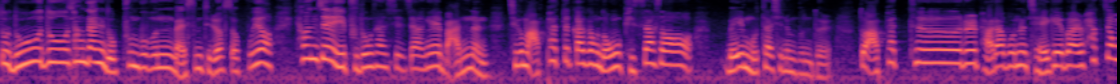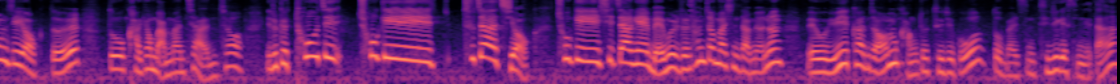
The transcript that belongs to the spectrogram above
또 노후도 상당히 높은 부분 말씀드렸었고요. 현재 이 부동산 시장에 맞는 지금 아파트 가격 너무 비싸서 매입 못 하시는 분들, 또 아파트를 바라보는 재개발 확정 지역들 또 가격 만만치 않죠. 이렇게 토지 초기 투자 지역, 초기 시장의 매물들 선점하신다면은 매우 유익한 점 강조드리고 또 말씀드리겠습니다.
